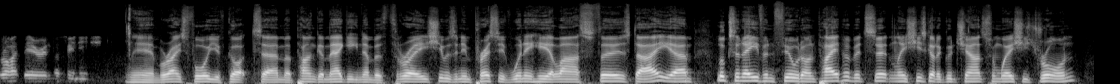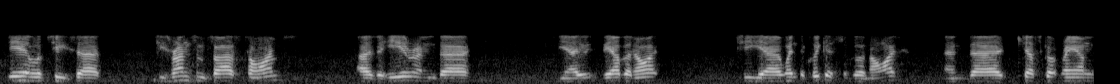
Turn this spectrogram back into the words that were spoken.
right there in the finish. Yeah, race four, you've got um, Mapunga Maggie, number three. She was an impressive winner here last Thursday. Um, looks an even field on paper, but certainly she's got a good chance from where she's drawn. Yeah, look, she's uh, she's run some fast times over here, and uh, you know the other night she uh, went the quickest of the night, and uh, just got round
